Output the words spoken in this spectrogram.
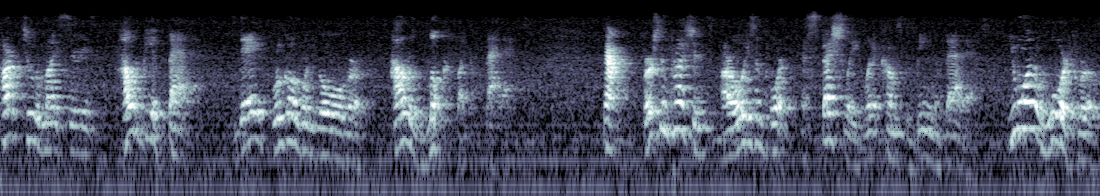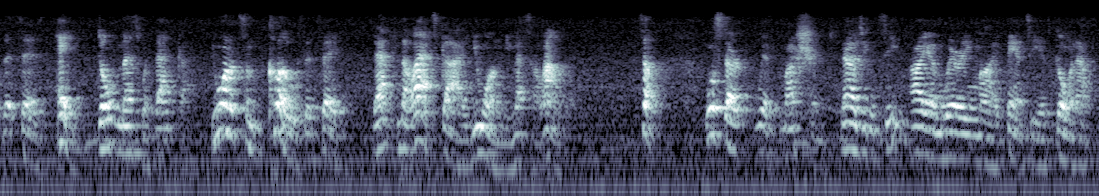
part two of my series, How to Be a Badass. Today, we're going to go over how to look like a badass. Now, first impressions are always important, especially when it comes to being a badass. You want a wardrobe that says, hey, don't mess with that guy. You want some clothes that say, that's the last guy you want to be messing around with. So, we'll start with my shirt. Now, as you can see, I am wearing my fancy fanciest going out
